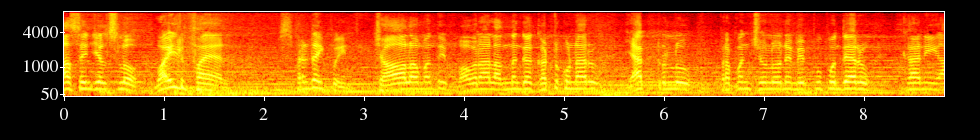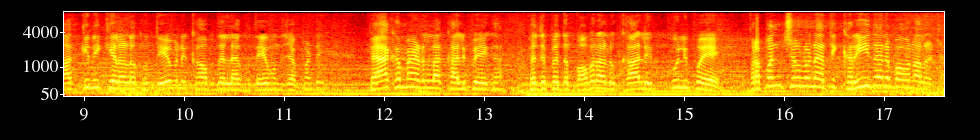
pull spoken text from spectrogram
లాస్ ఏంజల్స్లో వైల్డ్ ఫైర్ స్ప్రెడ్ అయిపోయింది. చాలా మంది భవనాలు అందంగా కట్టుకున్నారు. యాక్టర్లు ప్రపంచంలోనే మెప్పు పొందారు. కానీ అగ్నికీలలకు దేవుని కాపుదల లేకపోతే ఏముంది చెప్పండి? పేకమేడలా కాలిపోయేగా పెద్ద పెద్ద భవనాలు కాలి కూలిపోయాయి. ప్రపంచంలోనే అతి ఖరీదైన భవనాలట.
